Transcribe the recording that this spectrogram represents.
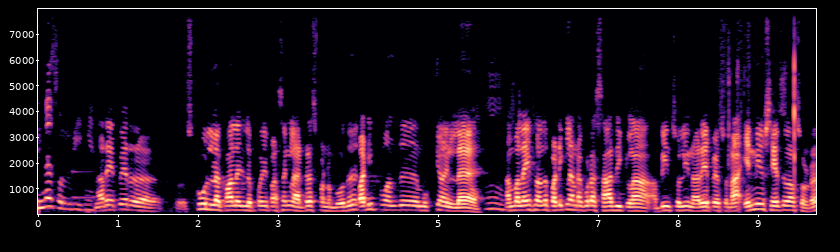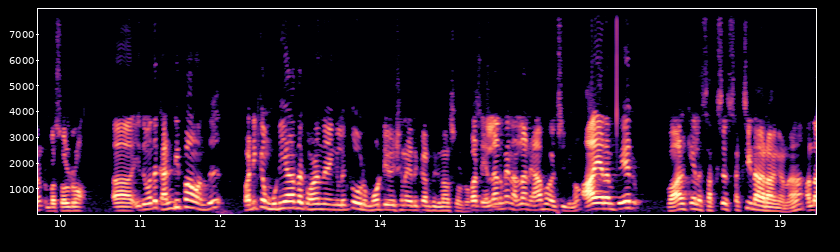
என்ன சொல்லுவீங்க? நிறைய பேர் ஸ்கூல்ல காலேஜ்ல போய் பசங்களை அட்ரஸ் பண்ணும்போது படிப்பு வந்து முக்கியம் இல்ல. நம்ம லைஃப்ல வந்து படிக்கலன்னா கூட சாதிக்கலாம் அப்படின்னு சொல்லி நிறைய பேர் சொன்னா என்னையும் சேர்த்து தான் சொல்றேன். நம்ம சொல்றோம். இது வந்து கண்டிப்பா வந்து படிக்க முடியாத குழந்தைங்களுக்கு ஒரு மோட்டிவேஷனா இருக்கிறதுக்கு தான் சொல்றோம். பட் எல்லாருமே நல்லா ஞாபகம் வச்சுக்கணும். ஆயிரம் பேர் வாழ்க்கையில சக்சஸ் சக்சீட் ஆகிறாங்கன்னா அந்த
